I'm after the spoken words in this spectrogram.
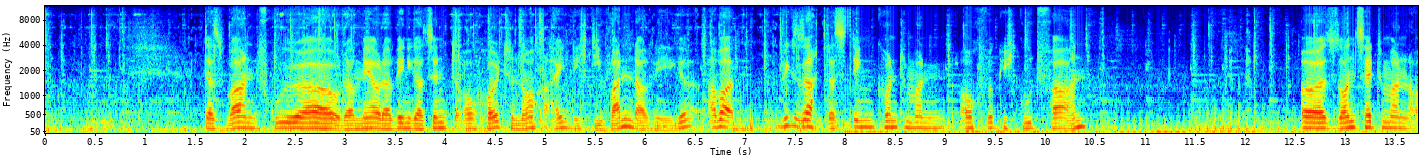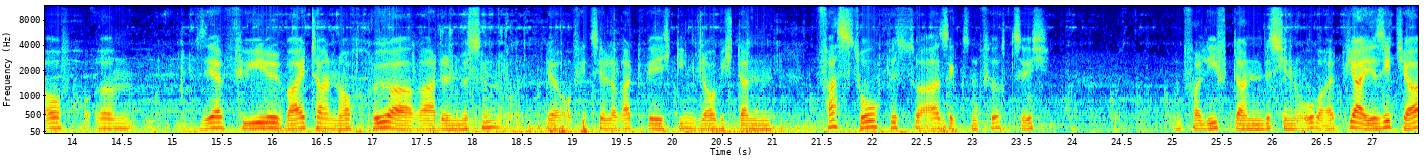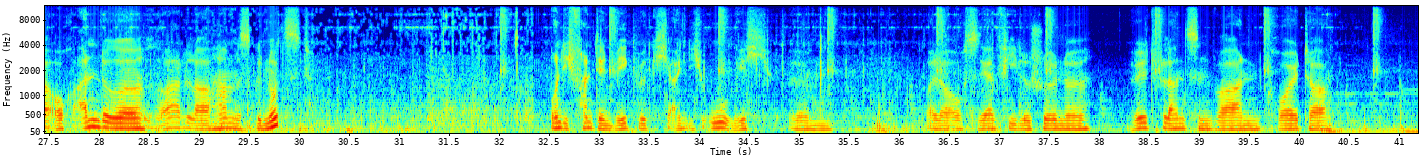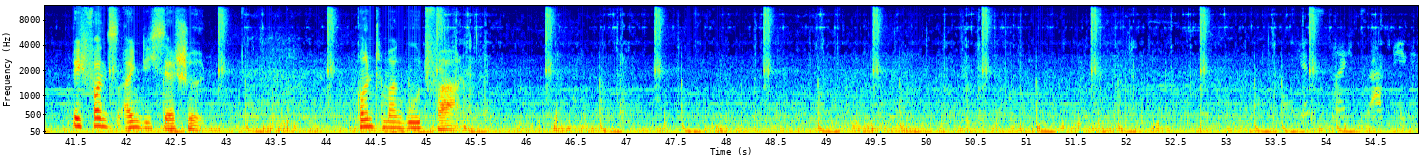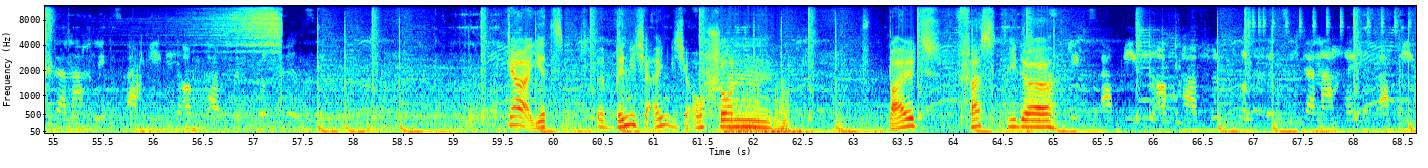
das waren früher oder mehr oder weniger sind auch heute noch eigentlich die Wanderwege. Aber wie gesagt, das Ding konnte man auch wirklich gut fahren. Äh, sonst hätte man auch ähm, sehr viel weiter noch höher radeln müssen. Der offizielle Radweg ging, glaube ich, dann fast hoch bis zur A46 und verlief dann ein bisschen oberhalb. Ja, ihr seht ja, auch andere Radler haben es genutzt. Und ich fand den Weg wirklich eigentlich urig, ähm, weil da auch sehr viele schöne Wildpflanzen waren, Kräuter. Ich fand es eigentlich sehr schön. Konnte man gut fahren. Ja, jetzt äh, bin ich eigentlich auch schon bald fast wieder...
